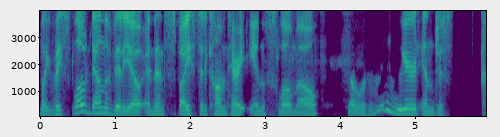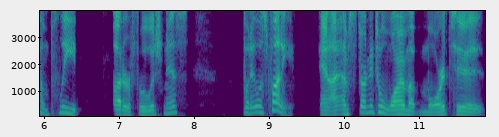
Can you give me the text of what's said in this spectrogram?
like they slowed down the video and then Spice did a commentary in slow mo. So it was really weird and just complete utter foolishness, but it was funny. And I, I'm starting to warm up more to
